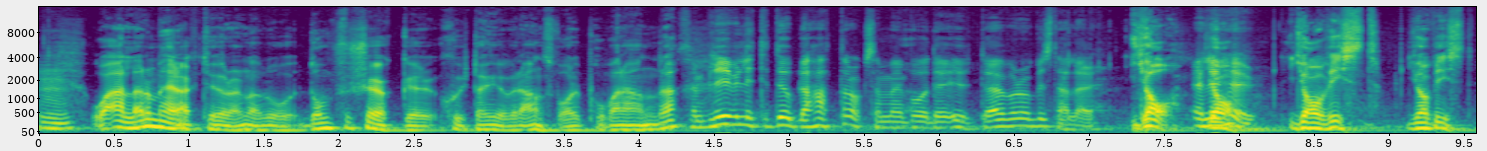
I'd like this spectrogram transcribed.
Mm. Och alla de här aktörerna då, de försöker skjuta över ansvaret på varandra. Sen blir det lite dubbla hattar också med både utövare och beställare. Ja, Eller ja, hur? ja visst. Ja, visst.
